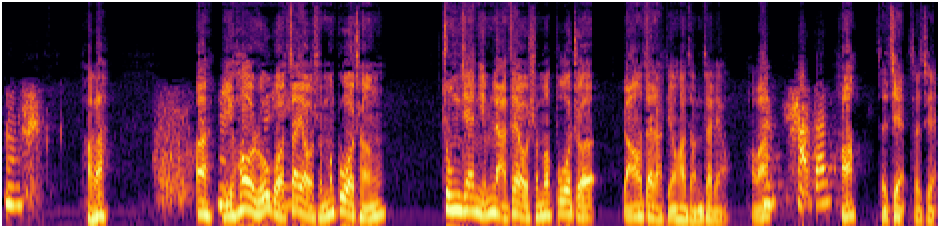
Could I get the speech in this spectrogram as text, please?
嗯好了，啊，以后如果再有什么过程，中间你们俩再有什么波折，然后再打电话咱们再聊，好吧？嗯，好的。好，再见，再见。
